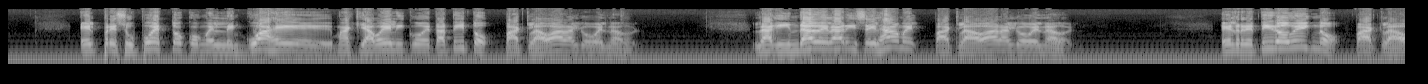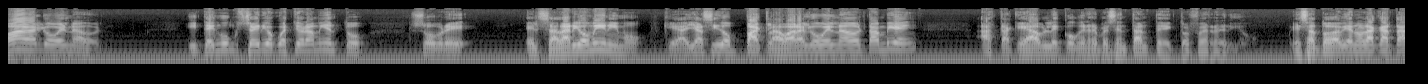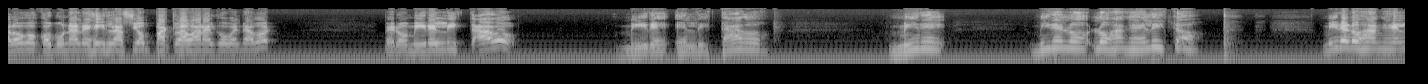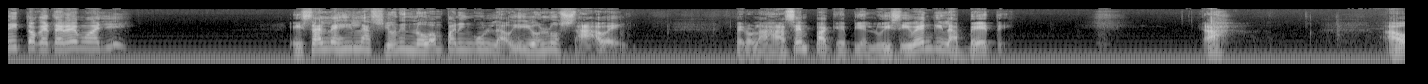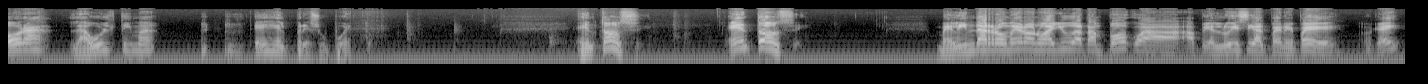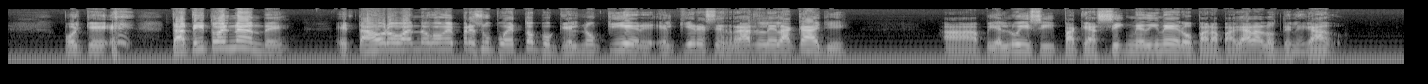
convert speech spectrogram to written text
El presupuesto con el lenguaje maquiavélico de Tatito para clavar al gobernador. La guindada de Larry Seilhammer para clavar al gobernador. El retiro digno para clavar al gobernador. Y tengo un serio cuestionamiento sobre el salario mínimo que haya sido para clavar al gobernador también hasta que hable con el representante Héctor Ferrerio. Esa todavía no la catalogo como una legislación para clavar al gobernador. Pero mire el listado. Mire el listado. Mire, mire los, los angelitos. Mire los angelitos que tenemos allí. Esas legislaciones no van para ningún lado y ellos lo saben. Pero las hacen para que Pierluisi venga y las vete. Ah. Ahora la última es el presupuesto. Entonces, entonces, Melinda Romero no ayuda tampoco a, a Pierluisi y al PNP, ¿ok? Porque Tatito Hernández está jorobando con el presupuesto porque él no quiere, él quiere cerrarle la calle a Pierluisi para que asigne dinero para pagar a los delegados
